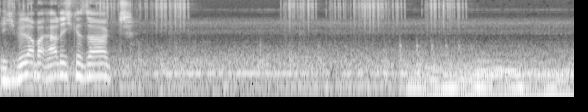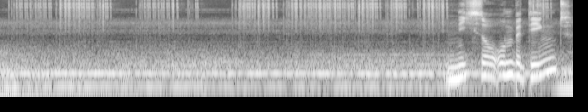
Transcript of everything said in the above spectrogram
Ich will aber ehrlich gesagt... Nicht so unbedingt.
